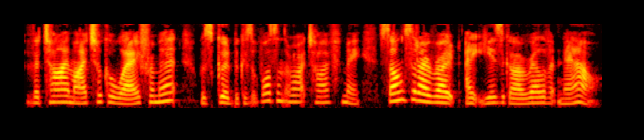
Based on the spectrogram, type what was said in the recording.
the time I took away from it was good because it wasn't the right time for me. Songs that I wrote eight years ago are relevant now.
